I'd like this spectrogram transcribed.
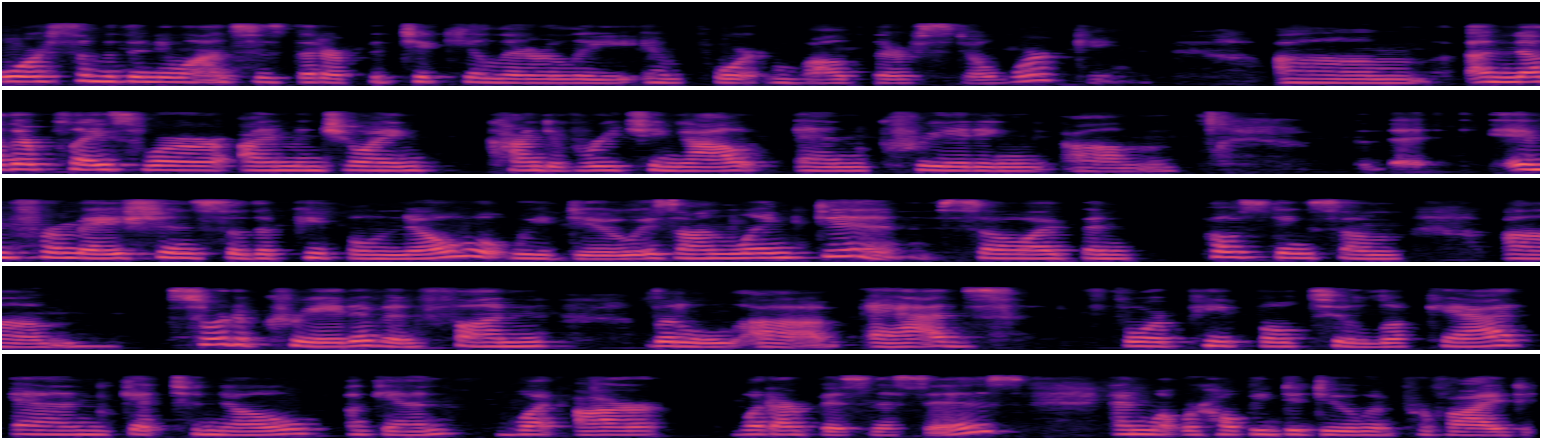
or some of the nuances that are particularly important while they're still working. Um, another place where I'm enjoying kind of reaching out and creating um, information so that people know what we do is on LinkedIn. So I've been posting some um, sort of creative and fun little uh, ads for people to look at and get to know again what our what our business is and what we're hoping to do and provide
